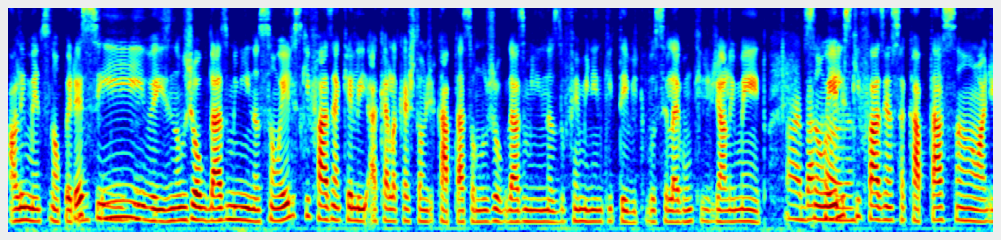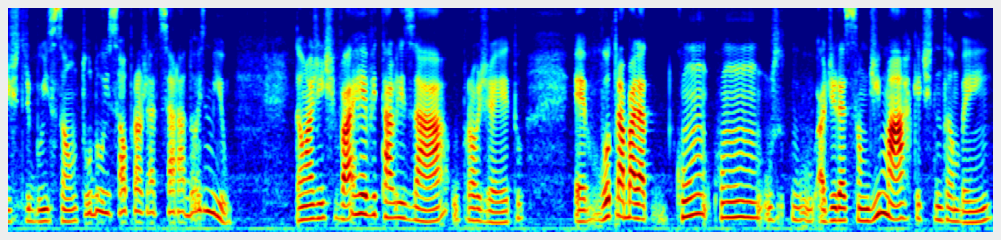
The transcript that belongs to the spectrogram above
alimentos não perecíveis, no jogo das meninas, são eles que fazem aquele, aquela questão de captação no jogo das meninas do feminino que teve que você leva um quilo de alimento. Ai, são eles que fazem essa captação, a distribuição, tudo isso é o projeto Ceará 2000. Então a gente vai revitalizar o projeto. É, vou trabalhar com, com a direção de marketing também,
